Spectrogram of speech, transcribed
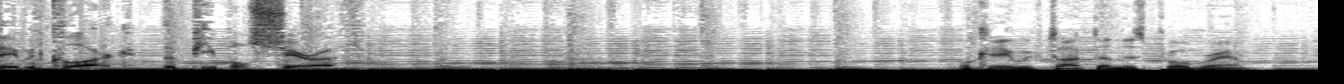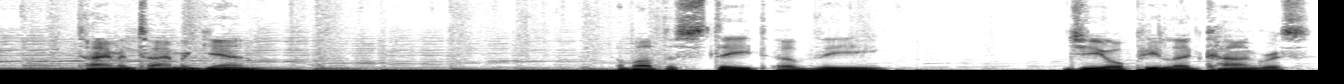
David Clarke, the People's Sheriff. Okay, we've talked on this program time and time again about the state of the GOP led Congress.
